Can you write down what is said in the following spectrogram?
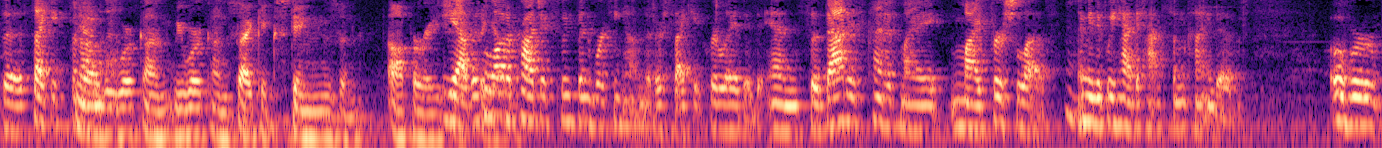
the psychic phenomena. yeah, phenomena. we work on we work on psychic stings and operations. Yeah, there's a lot of projects we've been working on that are psychic related, and so that is kind of my my first love. I mean, if we had to have some kind of over,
